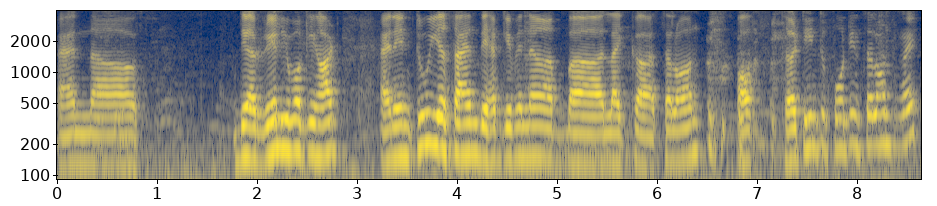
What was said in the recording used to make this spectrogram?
and uh, they are really working hard. And in two years' time, they have given a uh, like a salon of 13 to 14 salons, right?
